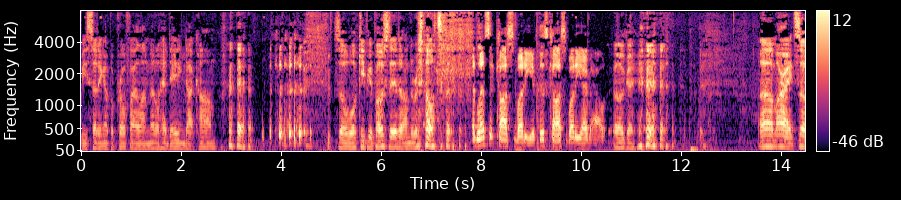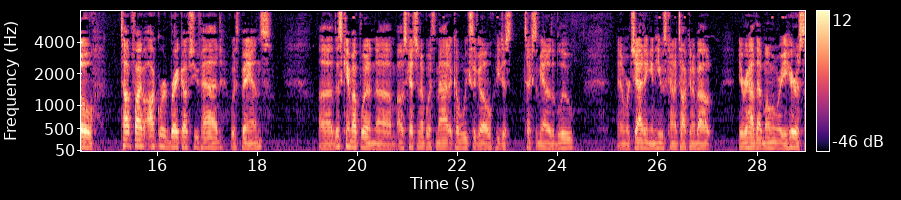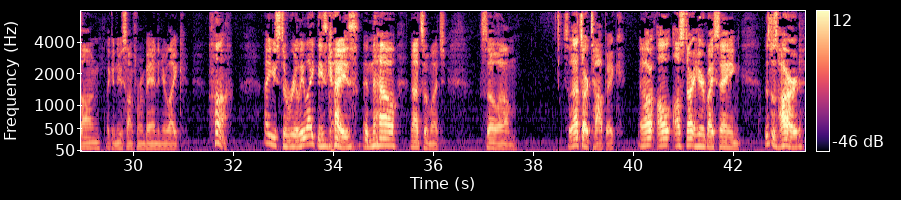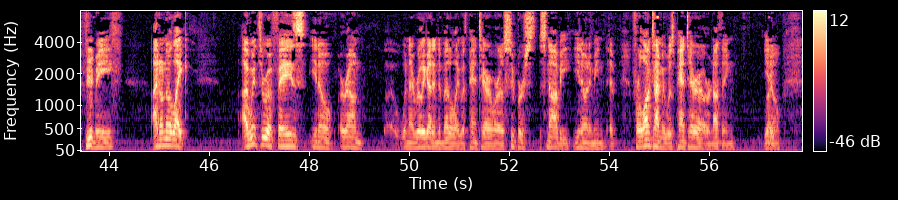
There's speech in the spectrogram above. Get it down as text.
Be setting up a profile on metalheaddating.com. so we'll keep you posted on the results. Unless it costs money. If this costs money, I'm out. okay. um, all right, so top five awkward breakups you've had with bands. Uh, this came up when um, I was catching up with Matt a couple weeks ago. He just texted me out of the blue, and we're chatting, and he was kind of talking about you ever have that moment where you hear a song, like a new song from a band, and you're like, huh, I used to really like these guys, and now not so much. So, um, so that's our topic, and I'll I'll, I'll start here by saying this was hard for me. I don't know, like I went through a phase, you know, around uh, when I really got into metal, like with Pantera, where I was super s- snobby. You know what I mean? For a long time, it was Pantera or nothing. You Right. know,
